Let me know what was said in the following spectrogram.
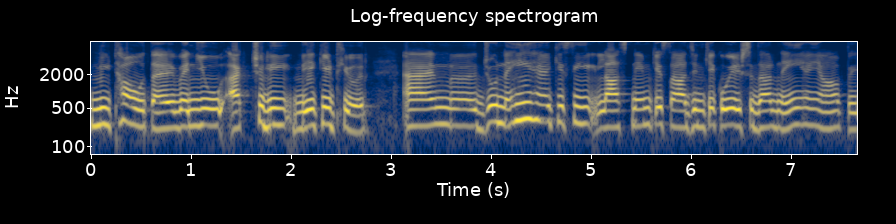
मीठा होता है when you actually make it here. And जो नहीं है किसी लास्ट नेम के साथ जिनके कोई रिश्तेदार नहीं है यहाँ पे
